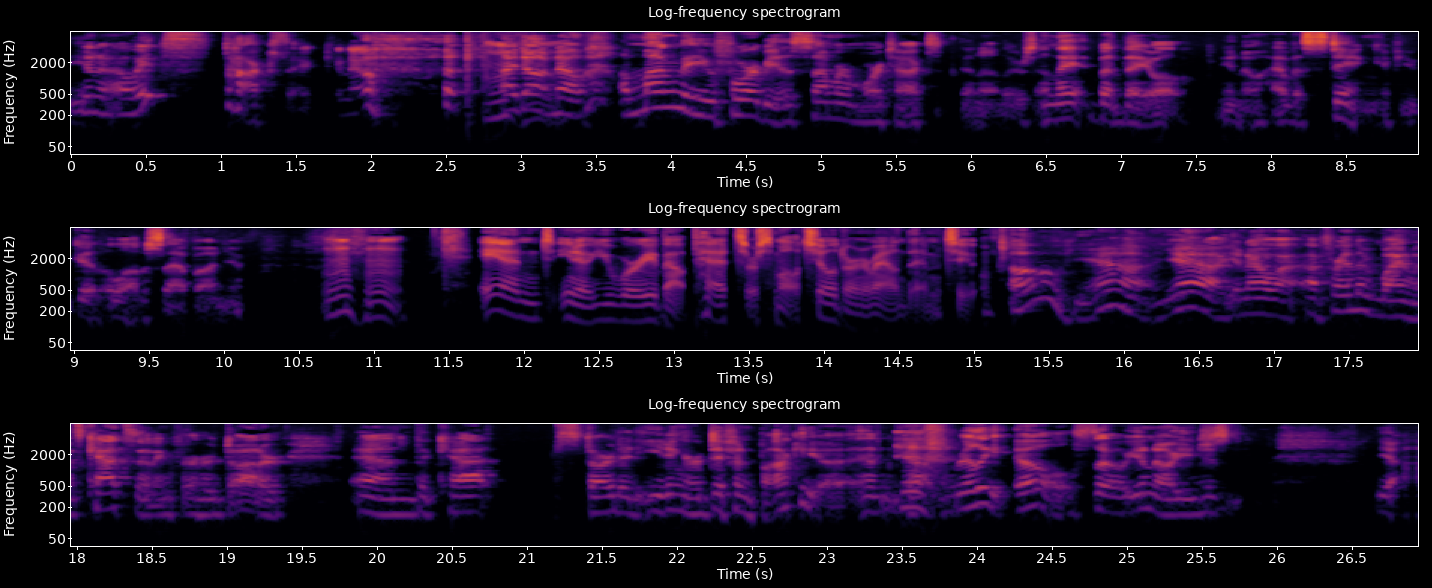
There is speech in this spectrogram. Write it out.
you know, it's toxic, you know. mm-hmm. I don't know. Among the euphorbias, some are more toxic than others, and they but they all, you know, have a sting if you get a lot of sap on you. Mm-hmm. And you know, you worry about pets or small children around them too. Oh yeah, yeah. You know, a, a friend of mine was cat sitting for her daughter, and the cat started eating her Dieffenbachia and got really ill. So you know, you just yeah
